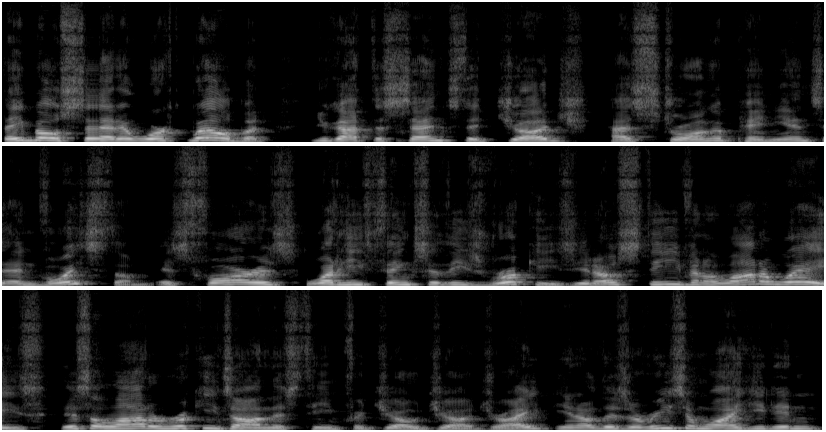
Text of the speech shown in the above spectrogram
they both said it worked well, but you got the sense that Judge has strong opinions and voiced them. As far as what he thinks of these rookies, you know, Steve, in a lot of ways, there's a lot of rookies on this team for Joe Judge, right? You know, there's a reason why he didn't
